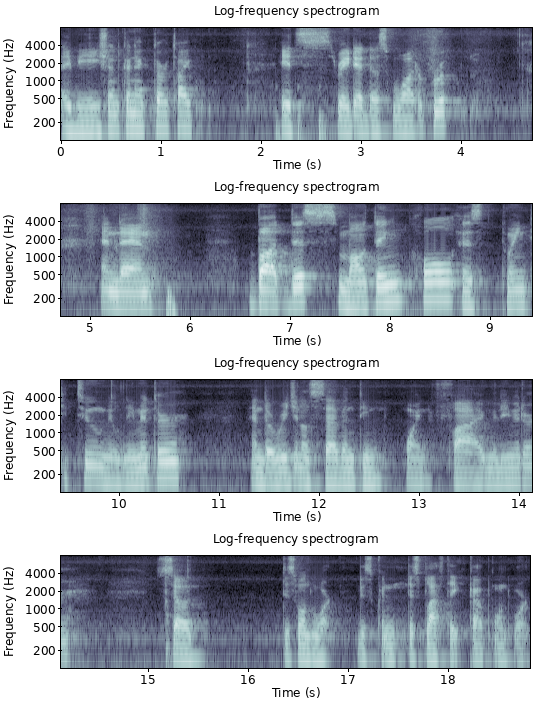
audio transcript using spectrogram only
aviation connector type. It's rated as waterproof. And then, but this mounting hole is 22 millimeter and the original 17.5 millimeter. So this won't work. This can this plastic cup won't work.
